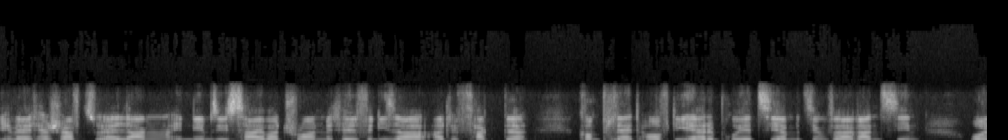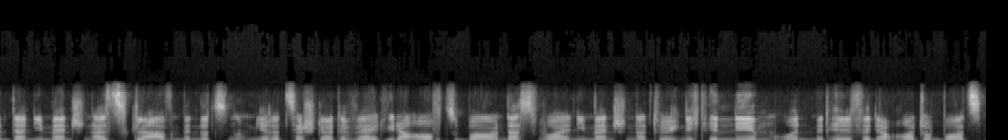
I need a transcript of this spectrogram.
die Weltherrschaft zu erlangen, indem sie Cybertron mit Hilfe dieser Artefakte komplett auf die Erde projizieren bzw. heranziehen und dann die Menschen als Sklaven benutzen, um ihre zerstörte Welt wieder aufzubauen. Das wollen die Menschen natürlich nicht hinnehmen und mit Hilfe der Autobots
